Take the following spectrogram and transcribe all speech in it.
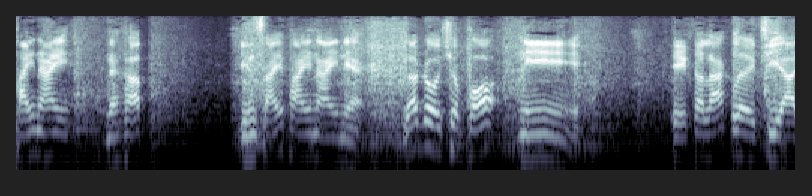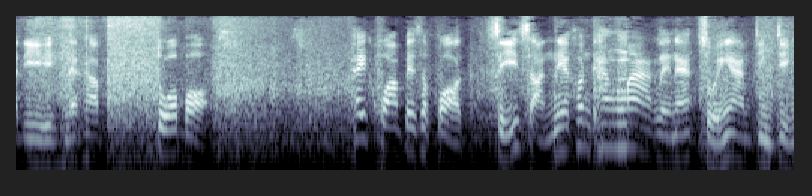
ภายในนะครับอินไซต์ภายในเนี่ยแล้วโดยเฉพาะนี่เอกลักษณ์เลย TRD นะครับ ตัวเบาะให้ความเป็นสปอร์ตสีสันเนี่ยค่อนข้างมากเลยนะ สวยงามจริง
